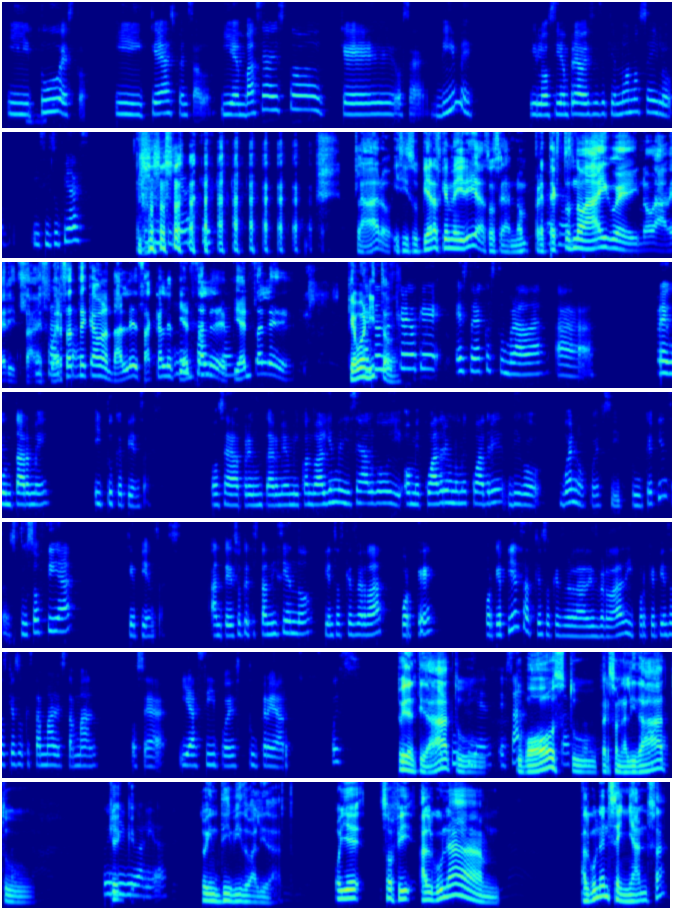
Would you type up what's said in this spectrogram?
¿Y tú esto? ¿Y qué has pensado? Y en base a esto, ¿qué, o sea, dime? Y lo siempre a veces de que no, no sé, y lo, ¿y si supieras? ¿Y si supieras que... Claro, y si supieras qué me dirías, o sea, no pretextos no hay, güey, no, a ver, esfuérzate, cabrón, dale, sácale, piénsale, piénsale. Qué bonito. Entonces creo que estoy acostumbrada a preguntarme, ¿y tú qué piensas? O sea, preguntarme a mí, cuando alguien me dice algo y o me cuadre o no me cuadre, digo, bueno, pues ¿y tú qué piensas? Tú, Sofía, ¿qué piensas? Ante eso que te están diciendo, ¿piensas que es verdad? ¿Por qué? ¿Por qué piensas que eso que es verdad es verdad? ¿Y por qué piensas que eso que está mal está mal? O sea, y así puedes tú crear, pues, tu identidad, tu, voz, tu personalidad, tu, individualidad. tu individualidad. Oye, Sofi, ¿alguna, ¿alguna enseñanza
